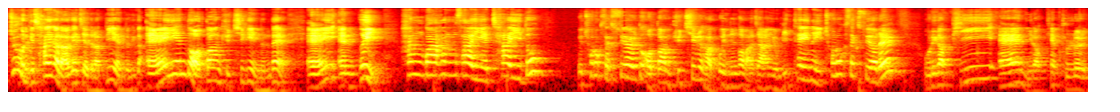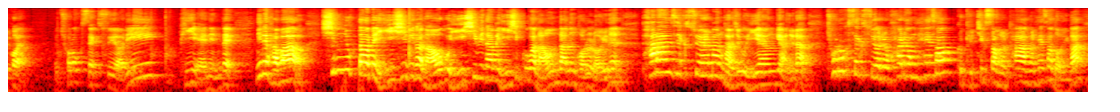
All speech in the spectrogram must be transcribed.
쭉 이렇게 차이가 나겠지 얘들아. B, N도. 그러니까 A, N도 어떠한 규칙이 있는데 A, N의 항과 항 사이의 차이도 이 초록색 수열도 어떠한 규칙을 갖고 있는 거 맞아. 요 밑에 있는 이 초록색 수열을 우리가 B, N 이렇게 부를 거야. 초록색 수열이 BN인데 니네 봐봐. 16 다음에 22가 나오고 22 다음에 29가 나온다는 거를 너희는 파란색 수열만 가지고 이해한 게 아니라 초록색 수열을 활용해서 그 규칙성을 파악을 해서 너희가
